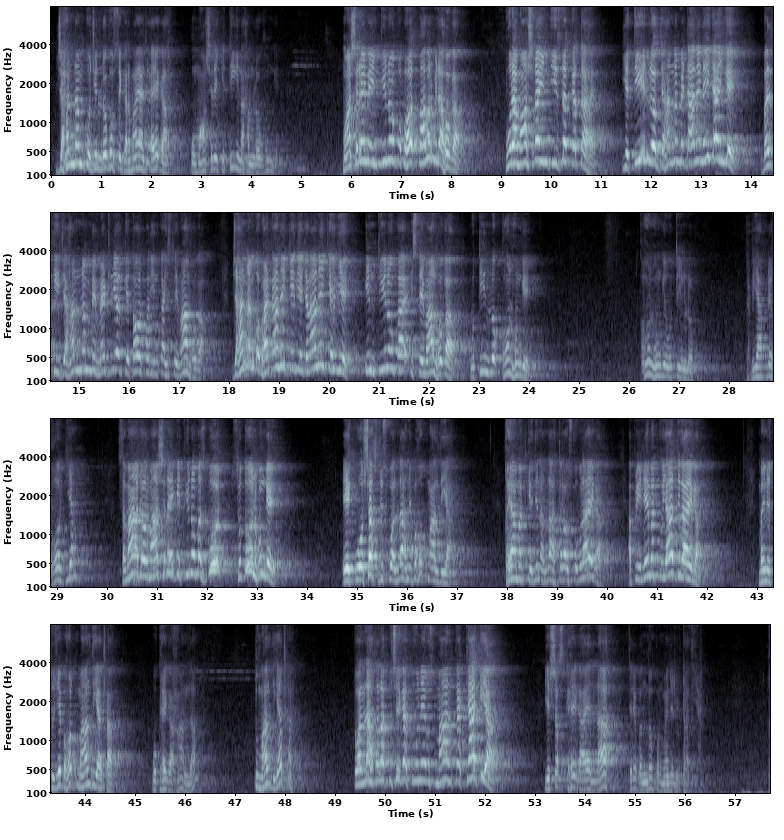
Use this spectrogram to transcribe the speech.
जहन्नम को जिन लोगों से गरमाया जाएगा, वो माशरे के तीन अहम लोग होंगे। माशरे में इन तीनों को बहुत पावर मिला होगा। पूरा माशरा इनकी इज़्ज़त करता है। ये तीन लोग जहन्नम में डाले नहीं जाएँगे, बल्कि जहन्नम में मेटेरियल के तौर पर इनका इस्तेमाल होगा। जहन्नम को भड़काने के लिए, जलाने के लिए इन तीनों का इस्तेमाल होगा। वो तीन लोग कौन होंगे? कौन होंगे वो तीन लोग? कभी आपने गौर किया? समाज और माशरे के तीनों मज़बूत सुतून होंगे। एक वो शख्स जिसको अल्लाह ने बहुत माल दिया। क़यामत के दिन अल्लाह ताला उसको बुलाएगा, अपनी नेमत को याद दिलाएगा। मैंने तुझे बहुत माल दिया था। वो कहेगा हाँ अल्लाह तू माल दिया था? तो अल्लाह तला पूछेगा, तूने उस माल का क्या किया? ये शख्स कहेगा अल्लाह, तेरे बंदों पर मैंने लुटा दिया।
